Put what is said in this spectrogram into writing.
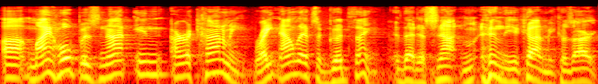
Uh, my hope is not in our economy. Right now, that's a good thing that it's not in the economy because our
